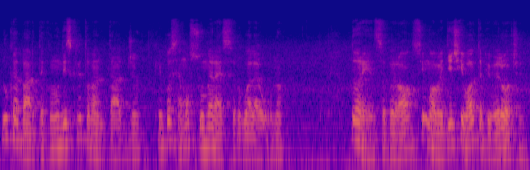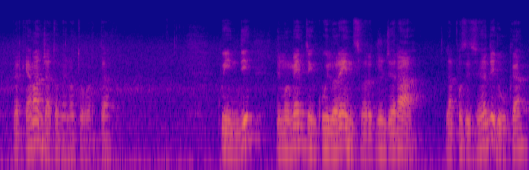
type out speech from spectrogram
Luca parte con un discreto vantaggio, che possiamo assumere essere uguale a 1. Lorenzo però si muove 10 volte più veloce, perché ha mangiato meno torta. Quindi, nel momento in cui Lorenzo raggiungerà la posizione di Luca,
